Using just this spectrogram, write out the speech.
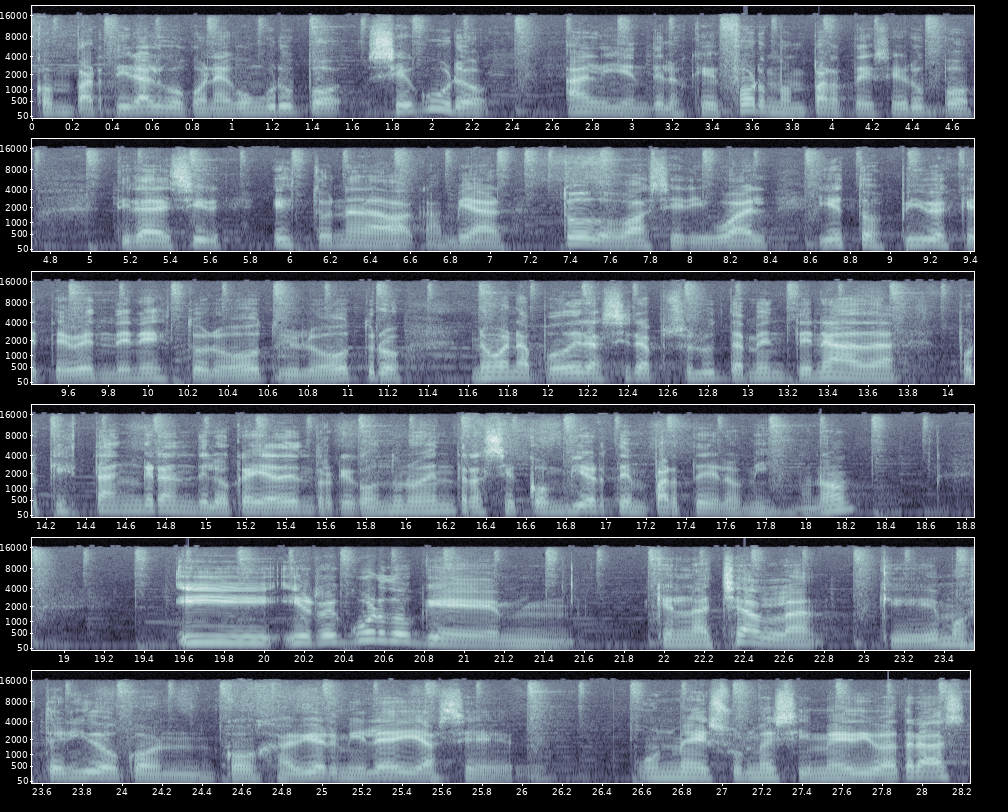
compartir algo con algún grupo, seguro alguien de los que forman parte de ese grupo te irá a decir, esto nada va a cambiar, todo va a ser igual y estos pibes que te venden esto, lo otro y lo otro, no van a poder hacer absolutamente nada porque es tan grande lo que hay adentro que cuando uno entra se convierte en parte de lo mismo, ¿no? Y, recuerdo que, mm, que, en la charla que hemos tenido con, con Javier Milei hace un mes, un mes y medio atrás,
